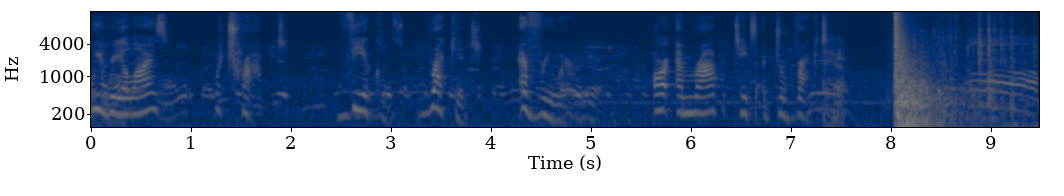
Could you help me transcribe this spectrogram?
We realize we're trapped. Vehicles, wreckage, everywhere. Our MRAP takes a direct hit. Oh,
